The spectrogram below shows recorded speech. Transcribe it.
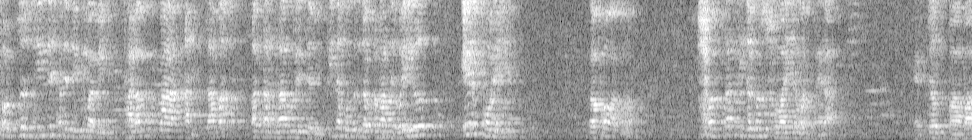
ধৈর্যশীলদের সাথে দেখতে পাবি। ফালাম্মা আসলামা বা তাল্লাহু লিল পিতা পুত্র যখন হাজির হয়ে গেল, এরপরে তখন সন্তানকে যখন সবাই আমার ভাইরা, একজন বাবা,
